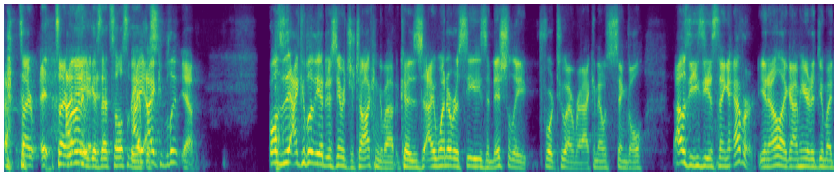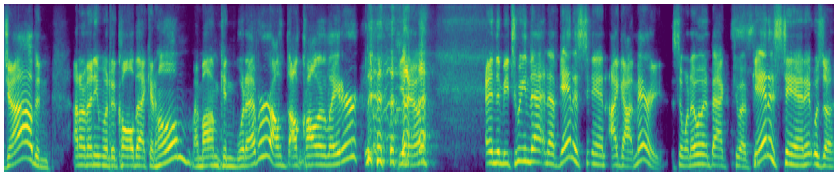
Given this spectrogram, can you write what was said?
It's, it's ironic I- because that's also the I- I completely- yeah. Well, I completely understand what you're talking about because I went overseas initially for to Iraq and I was single. That was the easiest thing ever. You know, like I'm here to do my job and I don't have anyone to call back at home. My mom can whatever. I'll I'll call her later. You know. and then between that and Afghanistan, I got married. So when I went back to Afghanistan, it was a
